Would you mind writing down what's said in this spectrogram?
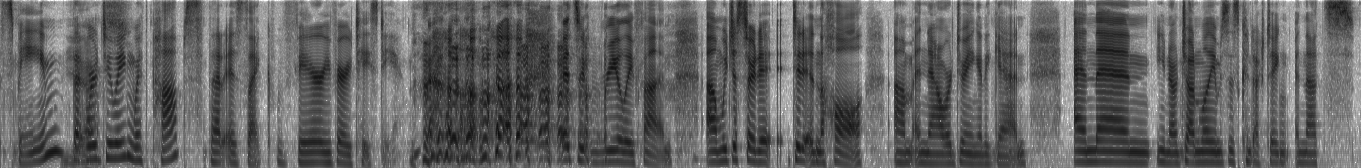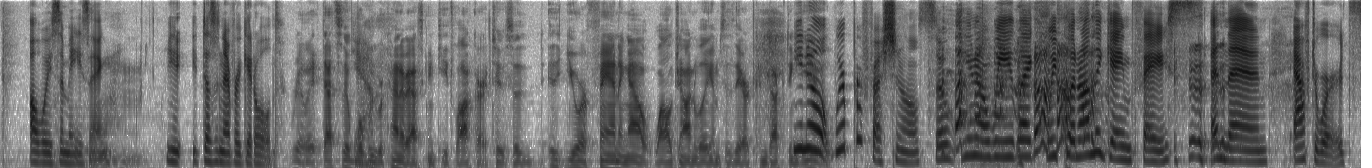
Spain that we're doing with Pops that is like very, very tasty. it's really fun. Um, we just started, did it in the hall, um, and now we're doing it again. And then, you know, John Williams is conducting, and that's always amazing. You, it doesn't ever get old. Really, that's the, what we were kind of asking Keith Lockhart too. So uh, you are fanning out while John Williams is there conducting. You know, we're professionals, so you know we like we put on the game face, and then afterwards,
